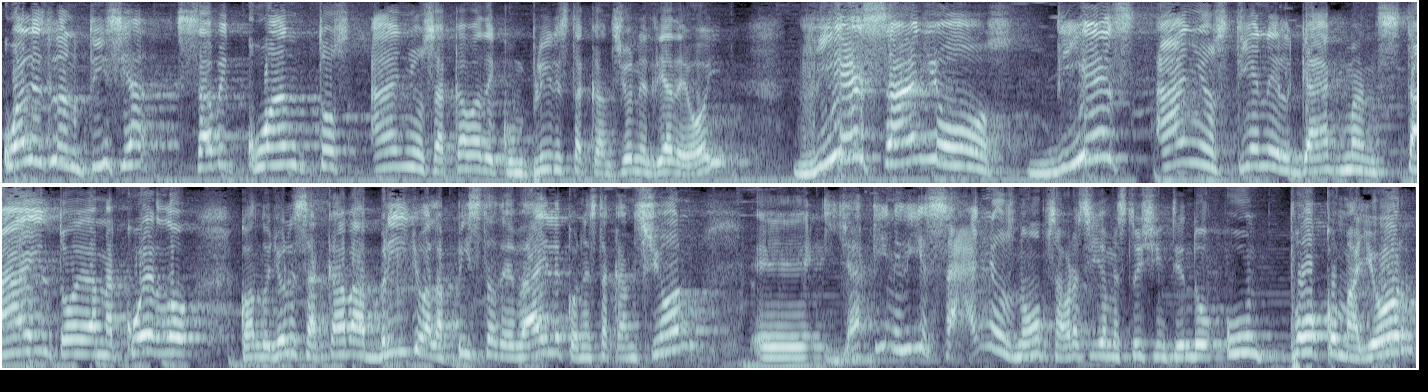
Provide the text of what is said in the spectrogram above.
¿cuál es la noticia? ¿Sabe cuántos años acaba de cumplir esta canción el día de hoy? 10 años, 10 tiene el Gagman Style, todavía me acuerdo cuando yo le sacaba brillo a la pista de baile con esta canción. Eh, ya tiene 10 años, ¿no? Pues ahora sí ya me estoy sintiendo un poco mayor.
